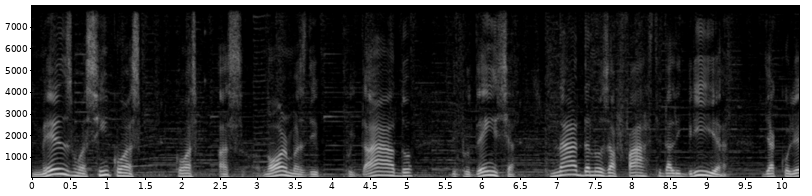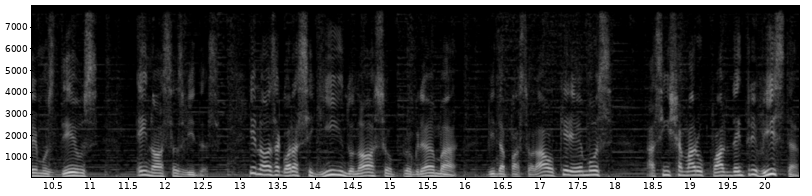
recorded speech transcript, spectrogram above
mesmo assim com as, com as, as normas de cuidado, de prudência, nada nos afaste da alegria de acolhermos Deus em nossas vidas. E nós agora seguindo o nosso programa Vida Pastoral, queremos assim chamar o quadro da entrevista.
